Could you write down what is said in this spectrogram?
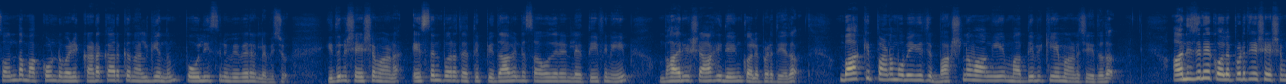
സ്വന്തം അക്കൗണ്ട് വഴി കടക്കാർക്ക് നൽകിയെന്നും പോലീസിന് വിവരം ലഭിച്ചു. ഇതിനുശേഷമാണ് എസ് എൻ പുറത്തെത്തി പിതാവിന്റെ സഹോദരൻ ലത്തീഫിനെയും ഭാര്യ ഷാഹിദയെയും കൊലപ്പെടുത്തിയത്. ബാക്കി പണം ഉപയോഗിച്ച് ഭക്ഷണം വാങ്ങുകയും മദ്യപിക്കുകയുമാണ് ചെയ്തത്. അനുജനെ കൊലപ്പെടുത്തിയ ശേഷം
